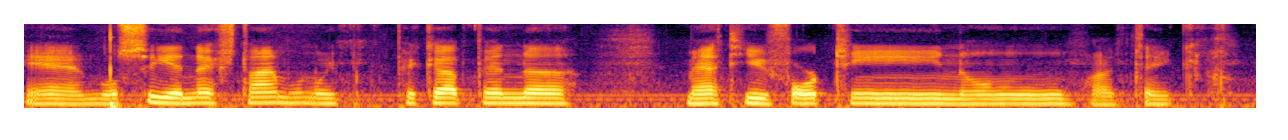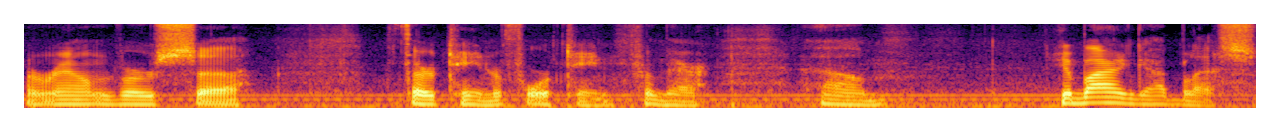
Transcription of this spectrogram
And we'll see you next time when we pick up in uh, Matthew 14, oh, I think around verse uh, 13 or 14 from there. Um, goodbye and God bless.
